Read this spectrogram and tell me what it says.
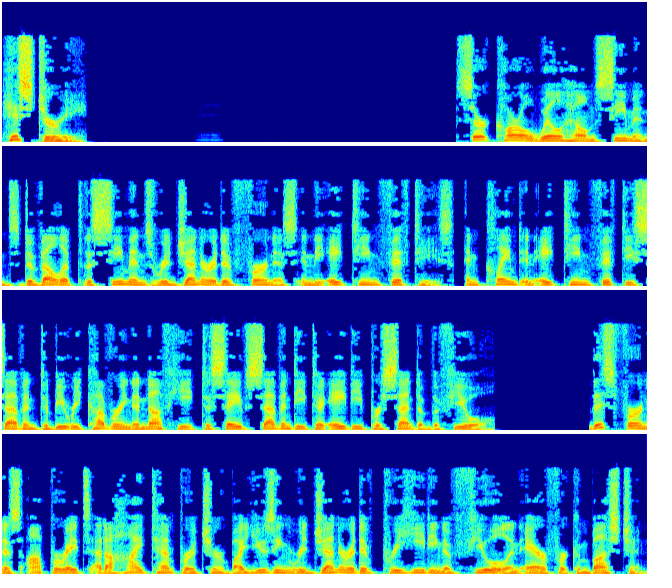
History Sir Carl Wilhelm Siemens developed the Siemens regenerative furnace in the 1850s, and claimed in 1857 to be recovering enough heat to save 70–80% of the fuel. This furnace operates at a high temperature by using regenerative preheating of fuel and air for combustion.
